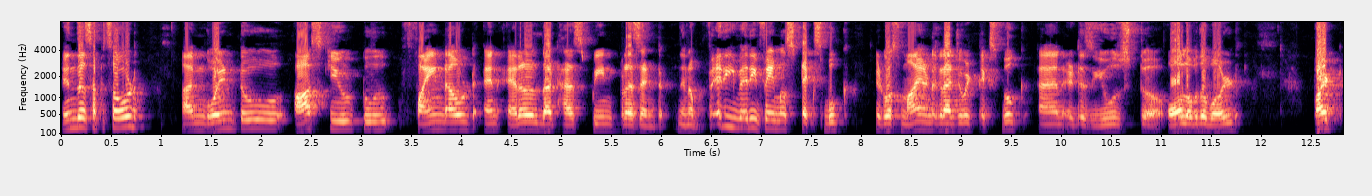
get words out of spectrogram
In this episode, I'm going to ask you to find out an error that has been present in a very, very famous textbook. It was my undergraduate textbook and it is used uh, all over the world. But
